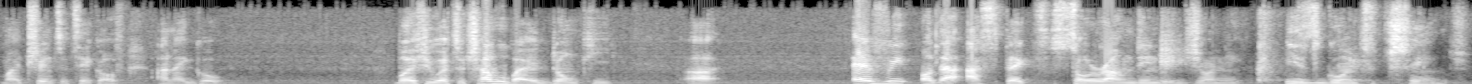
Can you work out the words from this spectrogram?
my train to take off, and I go. But if you were to travel by a donkey, uh, every other aspect surrounding the journey is going to change.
